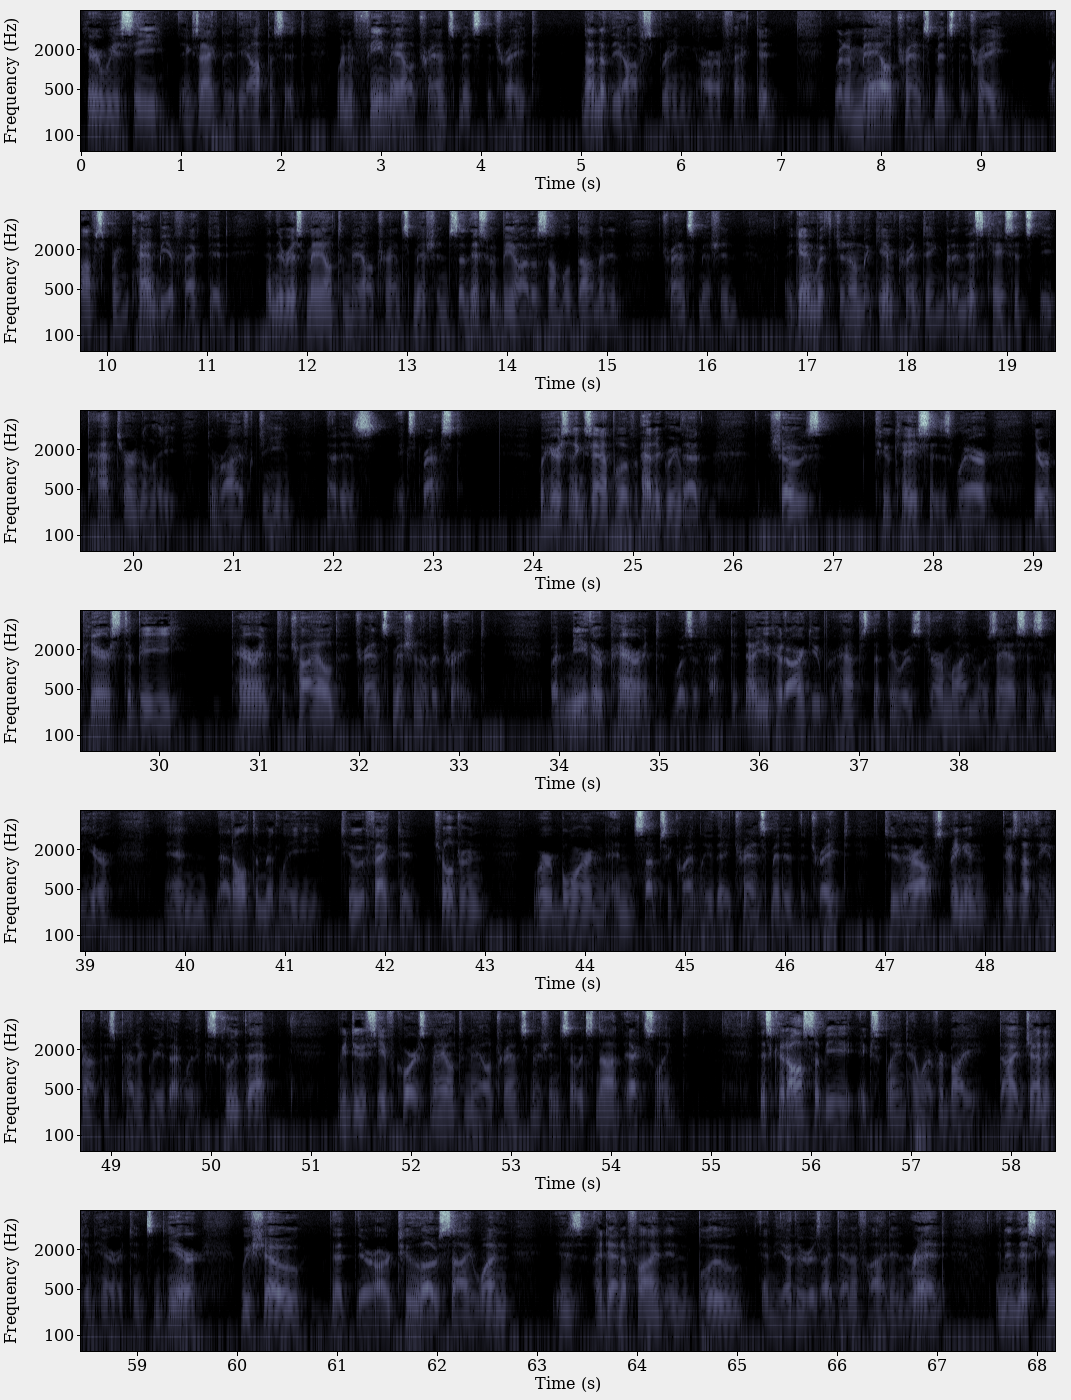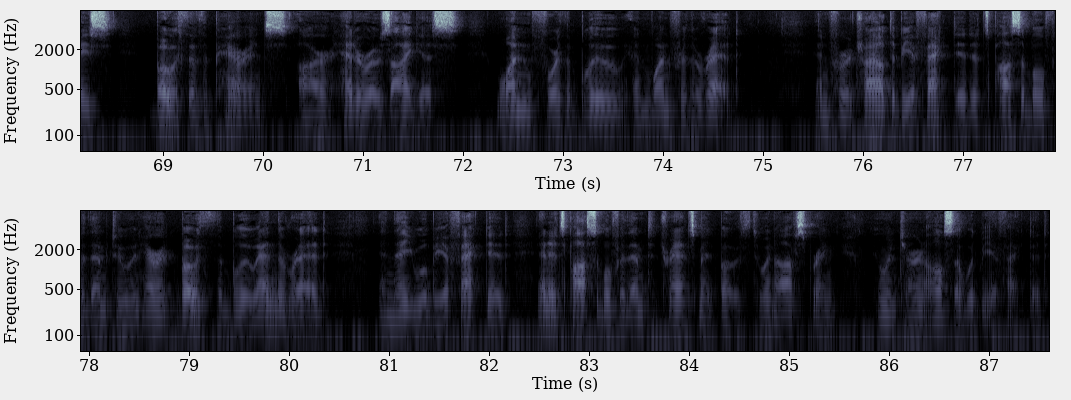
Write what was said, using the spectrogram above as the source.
Here we see exactly the opposite. When a female transmits the trait, none of the offspring are affected. When a male transmits the trait, offspring can be affected, and there is male to male transmission. So this would be autosomal dominant transmission again with genomic imprinting, but in this case it's the paternally derived gene that is expressed. Well, here's an example of a pedigree that shows two cases where there appears to be parent to child transmission of a trait, but neither parent was affected. Now, you could argue perhaps that there was germline mosaicism here, and that ultimately two affected children were born and subsequently they transmitted the trait to their offspring. And there's nothing about this pedigree that would exclude that. We do see, of course, male to male transmission, so it's not X linked. This could also be explained, however, by digenic inheritance. And here we show that there are two loci. One is identified in blue and the other is identified in red. And in this case, both of the parents are heterozygous one for the blue and one for the red. And for a child to be affected, it's possible for them to inherit both the blue and the red, and they will be affected, and it's possible for them to transmit both to an offspring who in turn also would be affected.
